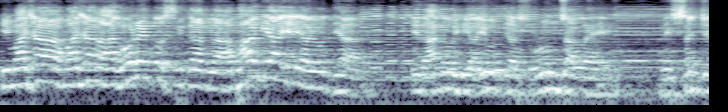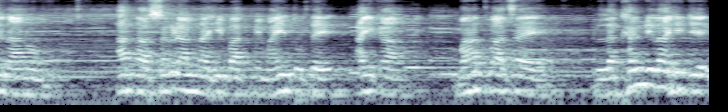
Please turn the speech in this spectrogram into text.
की माझ्या माझ्या राघवने तो स्वीकारला. अभाग्य आहे अयोध्या. की राघव ही अयोध्या सोडून चाललाय. आणि सज्जनानो आता सगळ्यांना ही बातमी माहीत होते. ऐका महत्वाचं आहे. लखनजीला ही जे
